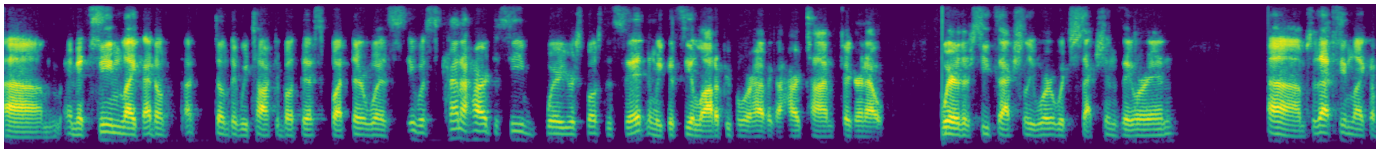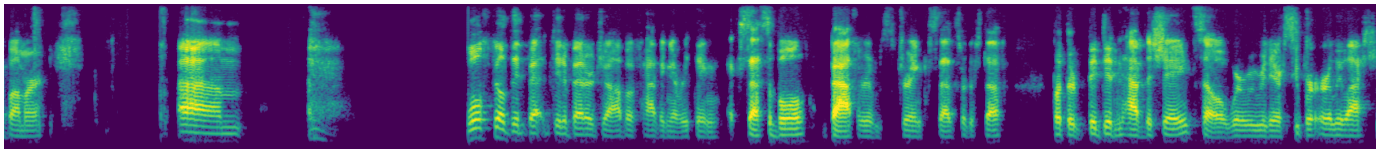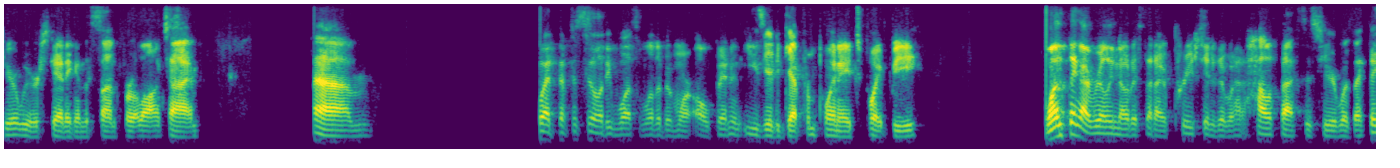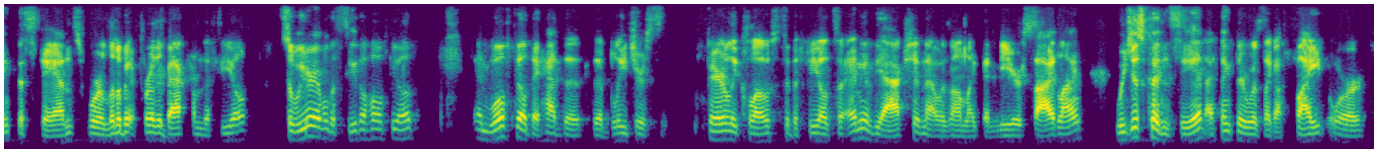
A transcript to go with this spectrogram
Um, and it seemed like I don't I don't think we talked about this, but there was it was kind of hard to see where you were supposed to sit, and we could see a lot of people were having a hard time figuring out where their seats actually were, which sections they were in. Um, so that seemed like a bummer. Um, Wolfville did be- did a better job of having everything accessible, bathrooms, drinks, that sort of stuff. But they're- didn't have the shade, so where we were there super early last year, we were standing in the sun for a long time. Um, but the facility was a little bit more open and easier to get from point A to point B. One thing I really noticed that I appreciated about Halifax this year was I think the stands were a little bit further back from the field, so we were able to see the whole field. In Wolfville, they had the the bleachers fairly close to the field, so any of the action that was on like the near sideline, we just couldn't see it. I think there was like a fight or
